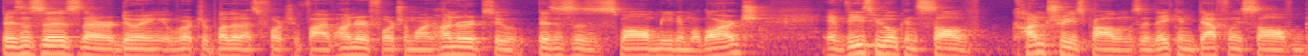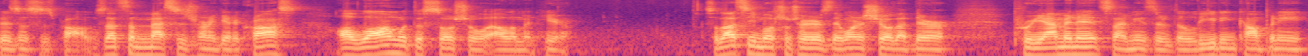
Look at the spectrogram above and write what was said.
Businesses that are doing, whether that's Fortune 500, Fortune 100, to businesses small, medium, or large, if these people can solve countries' problems, then they can definitely solve businesses' problems. That's the message trying to get across, along with the social element here. So that's the emotional triggers. They want to show that they're preeminent. So that means they're the leading company.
